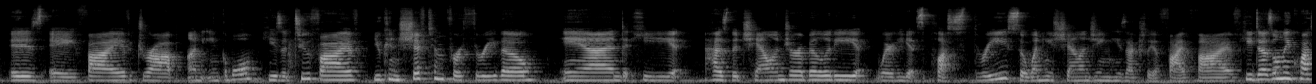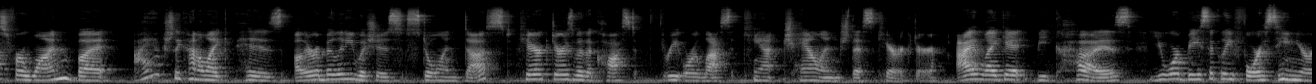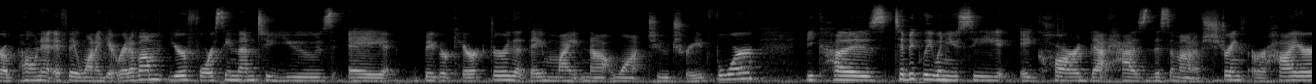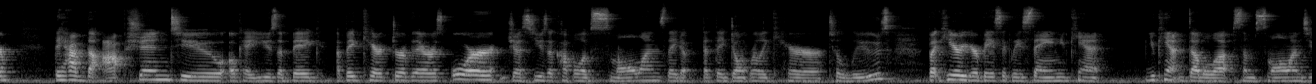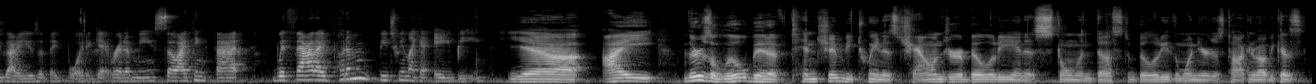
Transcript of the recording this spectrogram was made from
is a five drop uninkable. He's a two five. You can shift him for three though, and he has the challenger ability where he gets plus three. So when he's challenging, he's actually a five five. He does only quest for one, but I actually kind of like his other ability, which is Stolen Dust. Characters with a cost three or less can't challenge this character. I like it because you're basically forcing your opponent, if they want to get rid of them, you're forcing them to use a bigger character that they might not want to trade for. Because typically, when you see a card that has this amount of strength or higher, they have the option to okay use a big a big character of theirs or just use a couple of small ones they don't, that they don't really care to lose. But here you're basically saying you can't you can't double up some small ones. You got to use a big boy to get rid of me. So i think that with that i put him between like an a b Yeah, I there's a little bit of tension between his challenger ability and his stolen dust ability, the one you're just talking about, because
